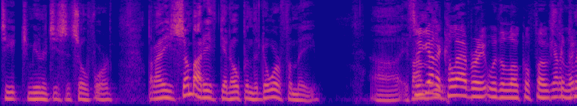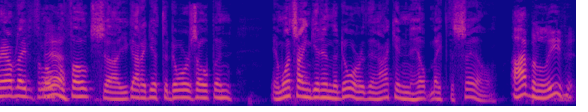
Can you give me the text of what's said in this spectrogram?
t- communities and so forth. But I need somebody that can open the door for me. Uh, so you got to collaborate with the local folks. You got to collaborate with the local yeah. folks. Uh, you got to get the doors open, and once I can get in the door, then I can help make the sale. I believe it.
